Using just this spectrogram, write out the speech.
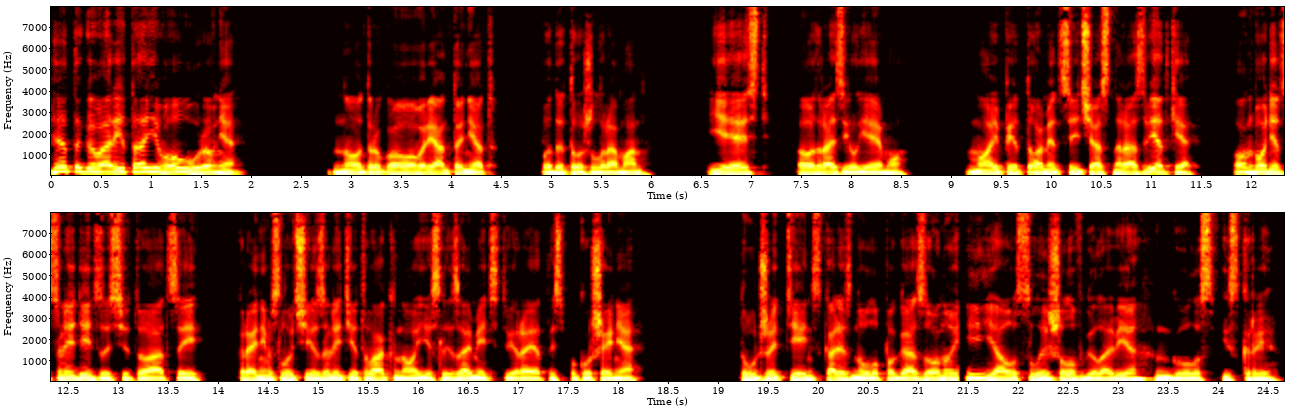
«Это говорит о его уровне». «Но другого варианта нет», – подытожил Роман. «Есть», – возразил я ему. Мой питомец сейчас на разведке. Он будет следить за ситуацией. В крайнем случае залетит в окно, если заметит вероятность покушения. Тут же тень скользнула по газону, и я услышал в голове голос искры.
